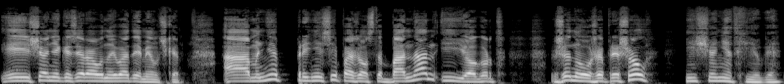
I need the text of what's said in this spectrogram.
«И еще не газированной воды, милочка. А мне принеси, пожалуйста, банан и йогурт. Жену уже пришел?» «Еще нет, Хьюга.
